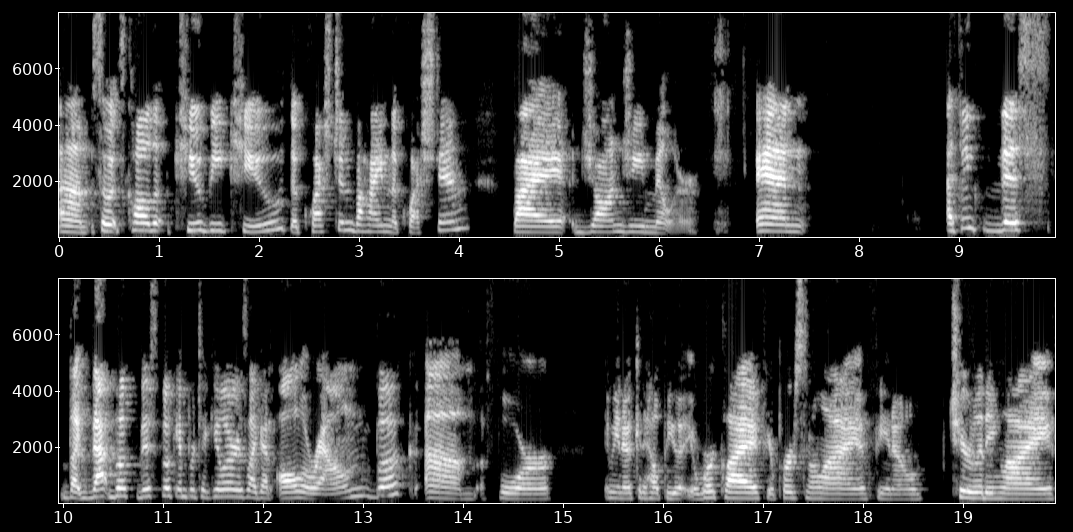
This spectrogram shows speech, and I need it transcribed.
Um, so it's called QBQ The Question Behind the Question by John G. Miller. And I think this, like that book, this book in particular is like an all around book um, for I mean, it could help you at your work life, your personal life, you know, cheerleading life,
